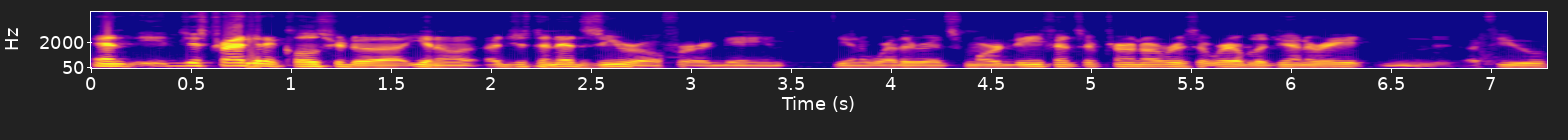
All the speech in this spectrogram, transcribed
and just try to get it closer to a you know just a net zero for a game. You know, whether it's more defensive turnovers that we're able to generate, and a few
